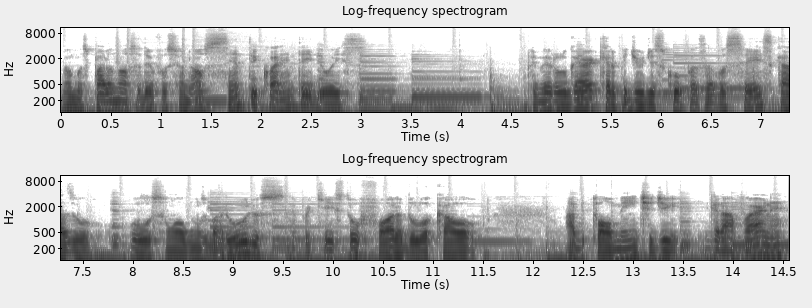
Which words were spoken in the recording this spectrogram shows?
Vamos para o nosso devocional 142. Em primeiro lugar, quero pedir desculpas a vocês caso ouçam alguns barulhos, é porque estou fora do local habitualmente de gravar, né?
